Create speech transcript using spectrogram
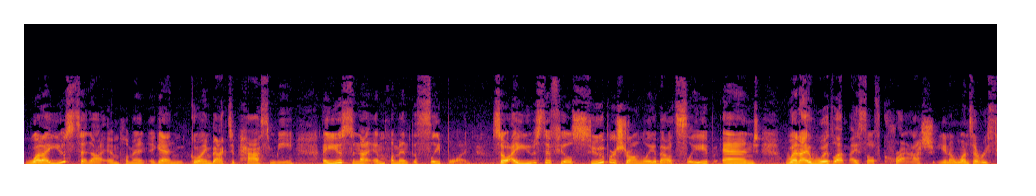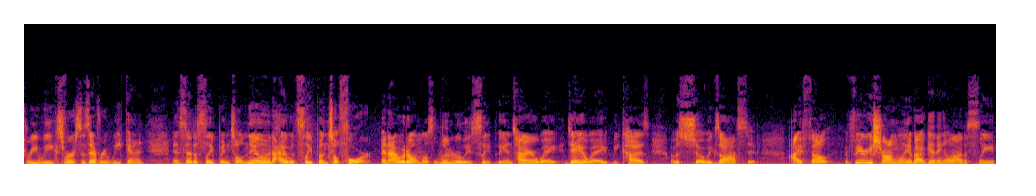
what I used to not implement, again, going back to past me, I used to not implement the sleep one. So I used to feel super strongly about sleep. And when I would let myself crash, you know, once every three weeks versus every weekend, instead of sleeping until noon, I would sleep until four. And I would almost literally sleep the entire way, day away because I was so exhausted. I felt very strongly about getting a lot of sleep,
